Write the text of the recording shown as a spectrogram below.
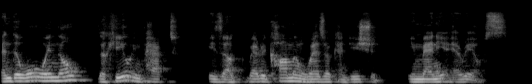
And what we know, the hail impact is a very common weather condition in many areas.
